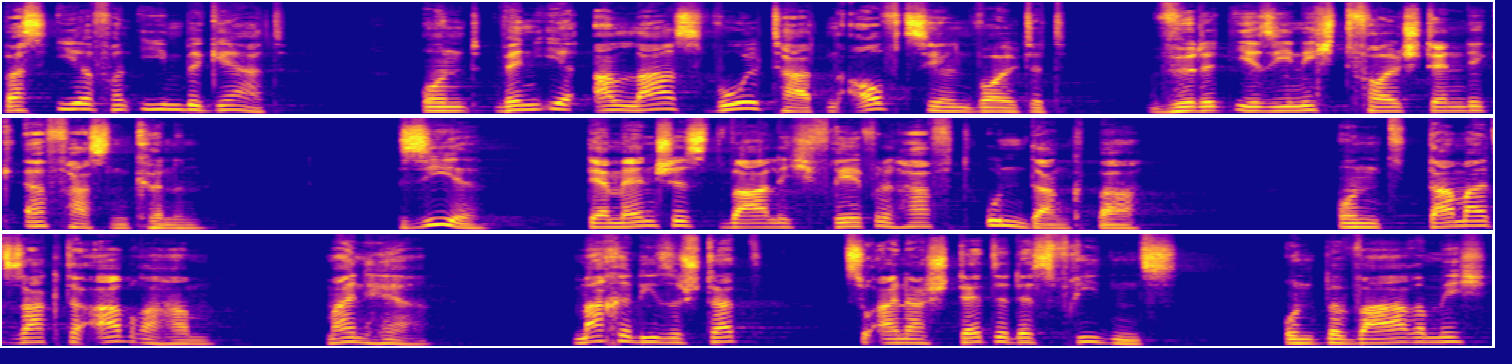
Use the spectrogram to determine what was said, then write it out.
was ihr von ihm begehrt. Und wenn ihr Allahs Wohltaten aufzählen wolltet, würdet ihr sie nicht vollständig erfassen können. Siehe, der Mensch ist wahrlich frevelhaft undankbar. Und damals sagte Abraham, mein Herr, mache diese Stadt zu einer Stätte des Friedens und bewahre mich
